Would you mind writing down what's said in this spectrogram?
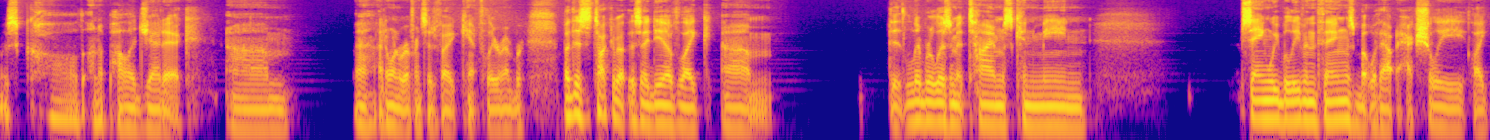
it was called Unapologetic. Um, eh, I don't want to reference it if I can't fully remember. But this is talking about this idea of like um, that liberalism at times can mean saying we believe in things, but without actually like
